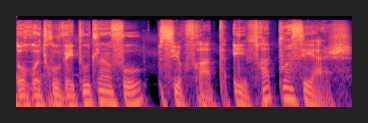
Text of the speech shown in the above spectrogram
Retrouvez toute l'info sur frappe et frappe.ch.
